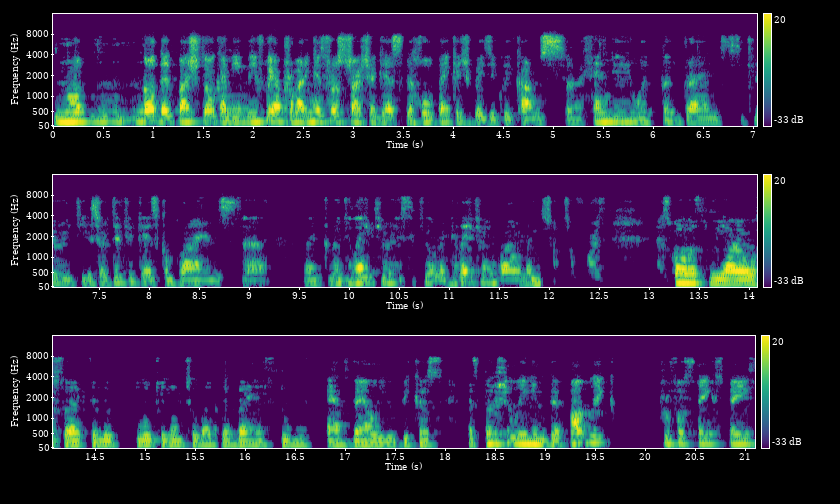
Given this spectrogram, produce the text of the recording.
not not that much talk. I mean, if we are providing infrastructure, I guess the whole package basically comes uh, handy with the brand security, certificates, compliance, uh, like regulatory, secure regulatory environment, so on and so forth. As well as we are also actively looking into like the ways to add value because especially in the public proof of stake space,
